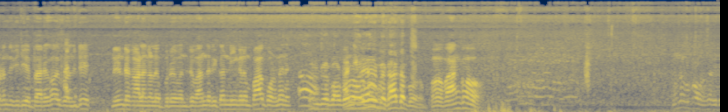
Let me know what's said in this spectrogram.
தொடர்ந்து வீடியோ பாருங்க. இப்போ வந்துட்டு நீண்ட காலங்களுக்கு பிறகு வந்துட்டு வந்திருக்கோம். நீங்களும் பார்க்கணும் காட்ட போகணும் ஓ வாங்கோ. முன்னுக்கு போங்க சரி.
